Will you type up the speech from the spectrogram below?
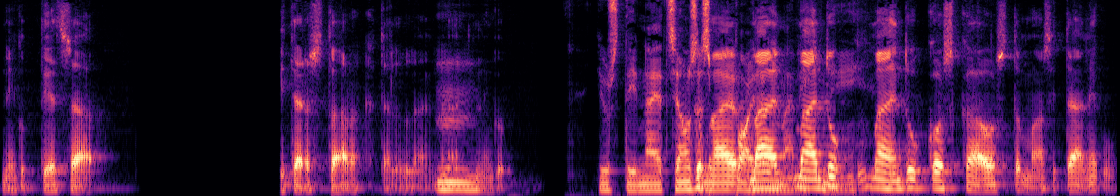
niin kuin tiedätkö, Peter Stark tällainen. Mm. Että, niin kuin, Justiin näin, että se on se mä, mä, en, mä, en tuu, niin. mä en tuu koskaan ostamaan sitä niin kuin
